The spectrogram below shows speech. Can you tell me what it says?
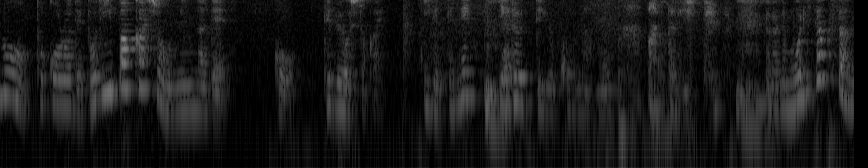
のところでボディーパーカッションをみんなでこう手拍子とか入れてね、うんやるっていうコーナーもあったりして。うんだからね盛りだくさん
